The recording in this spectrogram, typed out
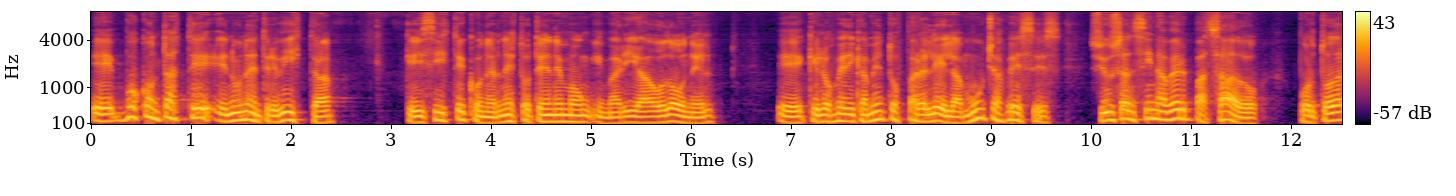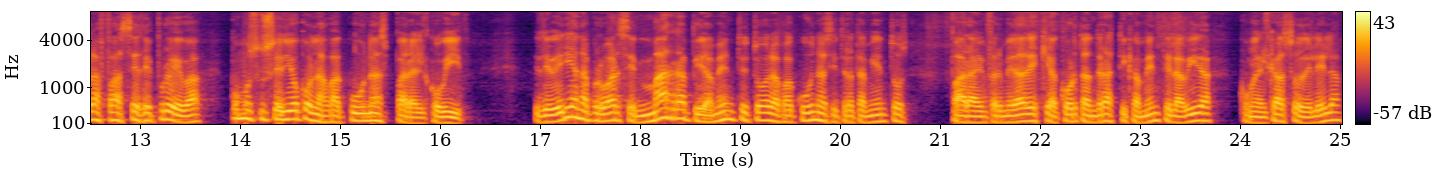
Eh, vos contaste en una entrevista que hiciste con Ernesto Tenemon y María O'Donnell eh, que los medicamentos paralela muchas veces se usan sin haber pasado por todas las fases de prueba, como sucedió con las vacunas para el COVID deberían aprobarse más rápidamente todas las vacunas y tratamientos para enfermedades que acortan drásticamente la vida, como en el caso de Lela?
